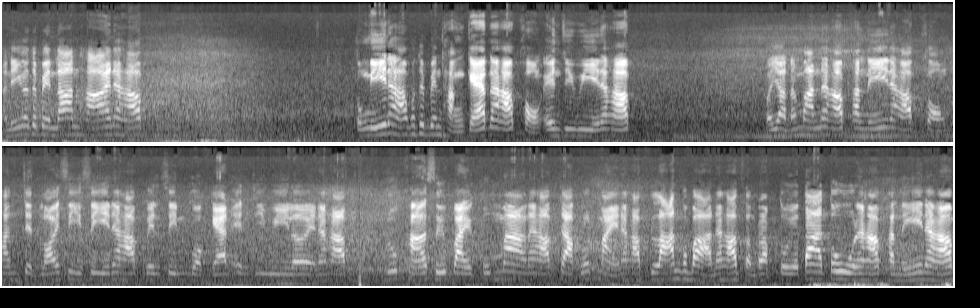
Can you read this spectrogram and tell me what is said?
อันนี้ก็จะเป็นด้านท้ายนะครับ ตรงนี้นะครับก็จะเป็นถังแก๊สนะครับของ NGV นะครับ ประหยัดน้ำมันนะครับคันนี้นะครับ 2,700 ซีซีนะครับเบนซินบวกแก๊ส NGV เลยนะครับ ลูกค้าซื้อไปคุ้มมากนะครับ จากรถใหม่นะครับล้านกว่าบาทนะครับสำหรับ Toyota ตู้นะครับคันนี้นะครับ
